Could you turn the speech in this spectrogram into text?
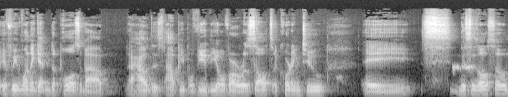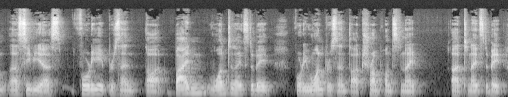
if we want to get into polls about how this how people view the overall results, according to a this is also uh, CBS. Forty eight percent thought Biden won tonight's debate. Forty one percent thought Trump won tonight uh, tonight's debate.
